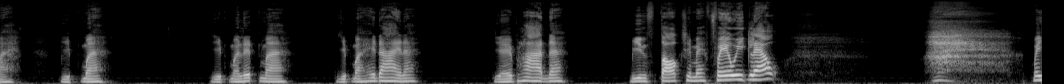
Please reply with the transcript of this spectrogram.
มา หยิบมา หยิบเมล็ดมา หยิบมาให้ได้นะ อย่าให้พลาดนะบีนสต็อกใช่ไหมเฟลอีกแล้ว ไม่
